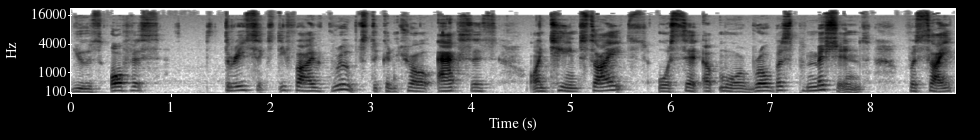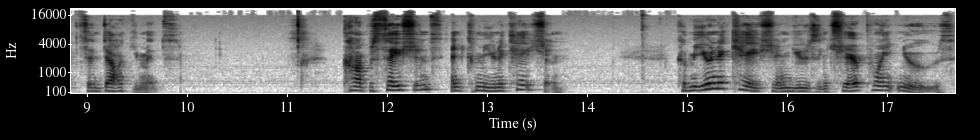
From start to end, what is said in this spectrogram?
Use Office 365 groups to control access on team sites or set up more robust permissions for sites and documents. Conversations and communication. Communication using SharePoint News.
